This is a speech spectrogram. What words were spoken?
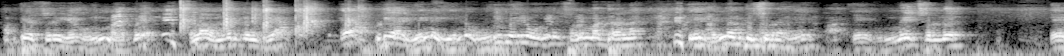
அப்படியே சொல்ற? ஏ உண்மை. எல்லாம் வந்திருக்கியா ஏ அப்படியா? என்ன என்ன உண்மையில ஒன்றும் சொல்ல மாட்டாங்க ஏ என்ன அப்படி சொல்றாங்க ஏ உண்மையை சொல்லு. ஏ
